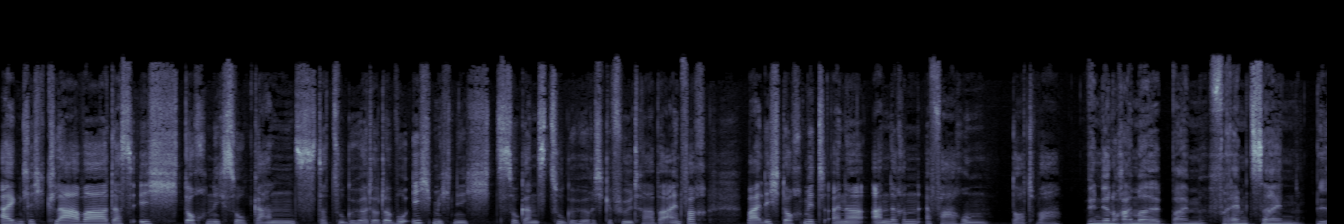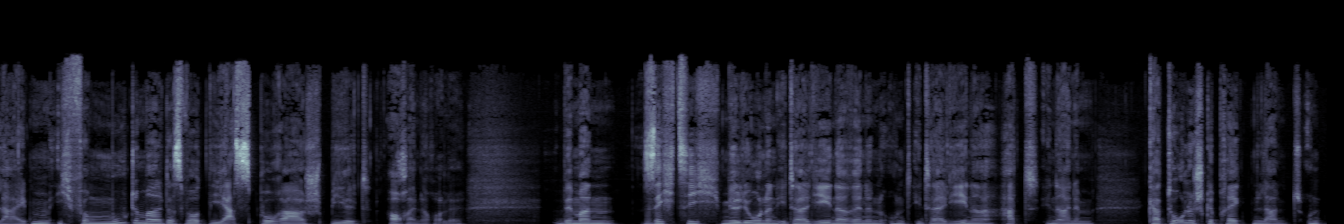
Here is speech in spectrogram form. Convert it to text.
eigentlich klar war, dass ich doch nicht so ganz dazugehörte oder wo ich mich nicht so ganz zugehörig gefühlt habe, einfach weil ich doch mit einer anderen Erfahrung dort war. Wenn wir noch einmal beim Fremdsein bleiben, ich vermute mal, das Wort Diaspora spielt auch eine Rolle. Wenn man 60 Millionen Italienerinnen und Italiener hat in einem katholisch geprägten Land und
